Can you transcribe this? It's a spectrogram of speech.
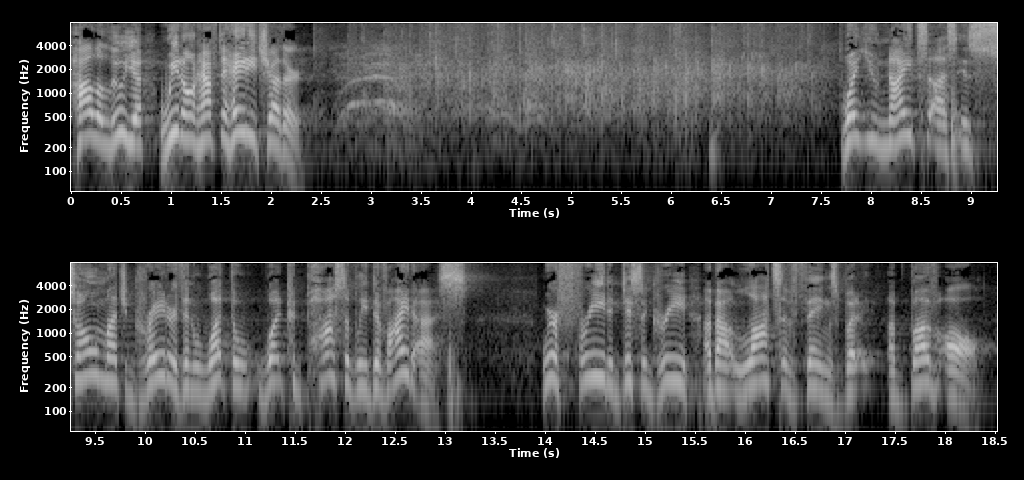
Hallelujah. We don't have to hate each other. What unites us is so much greater than what, the, what could possibly divide us. We're free to disagree about lots of things, but above all,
